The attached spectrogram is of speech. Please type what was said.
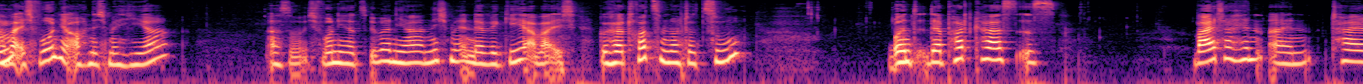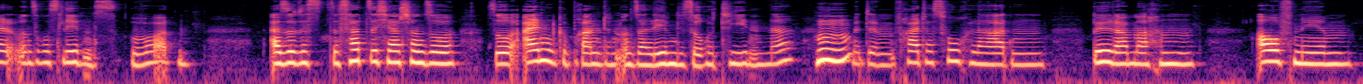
Aber ich wohne ja auch nicht mehr hier. Also ich wohne jetzt über ein Jahr nicht mehr in der WG, aber ich gehöre trotzdem noch dazu. Und der Podcast ist weiterhin ein Teil unseres Lebens geworden. Also das, das hat sich ja schon so, so eingebrannt in unser Leben, diese Routinen, ne? Mit dem Freitags hochladen, Bilder machen, aufnehmen,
